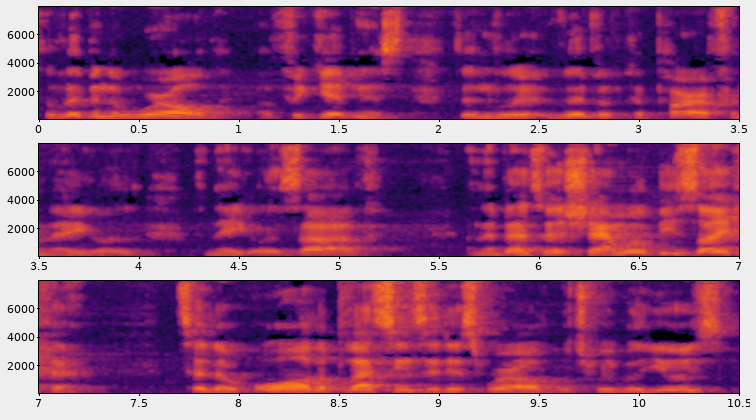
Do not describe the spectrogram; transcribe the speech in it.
to live in the world of forgiveness, to live with kapara from the Ego, from the Azav. And then Bezer Hashem will be Zaycha to the, all the blessings of this world, which we will use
